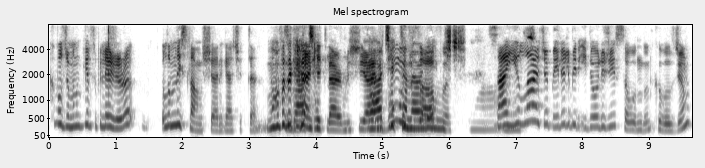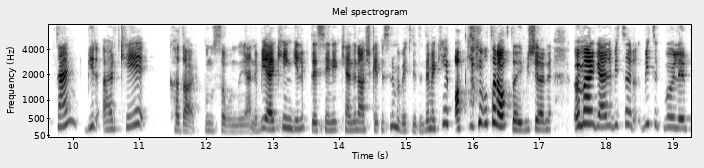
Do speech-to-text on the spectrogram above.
Kıvılcım'ın guilty pleasure'ı ılımlı İslam'mış yani gerçekten. Muhafazakar Gerçek- erkeklermiş yani. bu Gerçekten zaafın? öyleymiş. ya. Sen yıllarca belirli bir ideolojiyi savundun Kıvılcım. Sen bir erkeğe kadar bunu savundun yani. Bir erkeğin gelip de seni kendine aşık etmesini mi bekledin? Demek ki hep aklın o taraftaymış yani. Ömer geldi bir, tar- bir tık böyle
